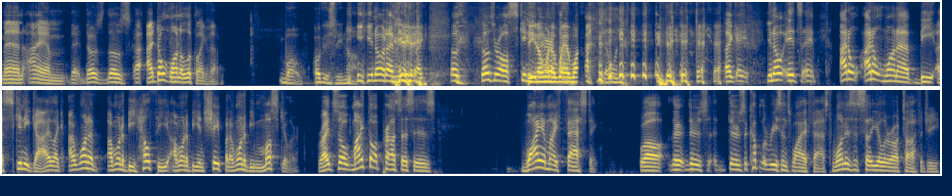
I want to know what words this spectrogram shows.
Man, I am th- those those. I, don't want to look like them. Whoa, obviously not. you know what I mean? Like those those are all skinny. So you don't want to wear marathon- white. You don't wanna- like you know it's eh, i don't i don't want to be a skinny guy like i want to i want to be healthy i want to be in shape but i want to be muscular right so my thought process is why am i fasting well there, there's there's a couple of reasons why i fast one is a cellular autophagy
